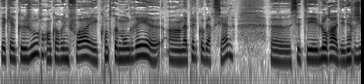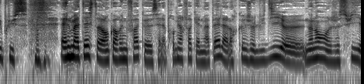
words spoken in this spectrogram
il y a quelques jours, encore une fois, et contre mon gré, euh, un appel commercial. Euh, C'était Laura d'Énergie Plus. Elle m'atteste encore une fois que c'est la première fois qu'elle m'appelle, alors que je lui dis non non, je suis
